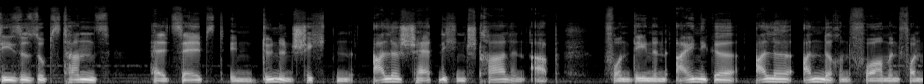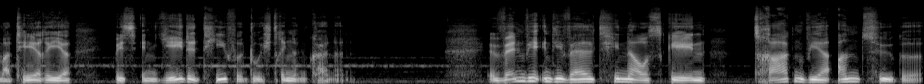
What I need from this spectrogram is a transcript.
Diese Substanz hält selbst in dünnen Schichten alle schädlichen Strahlen ab, von denen einige alle anderen Formen von Materie bis in jede Tiefe durchdringen können. Wenn wir in die Welt hinausgehen, tragen wir Anzüge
